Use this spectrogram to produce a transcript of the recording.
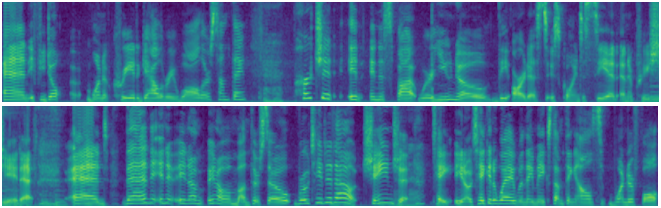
And if you don't uh, want to create a gallery wall or something, Mm-hmm. perch it in, in a spot where you know the artist is going to see it and appreciate mm, it, mm-hmm. and then in a, in a you know a month or so, rotate it mm-hmm. out, change it, mm-hmm. take you know take it away when they make something else wonderful.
